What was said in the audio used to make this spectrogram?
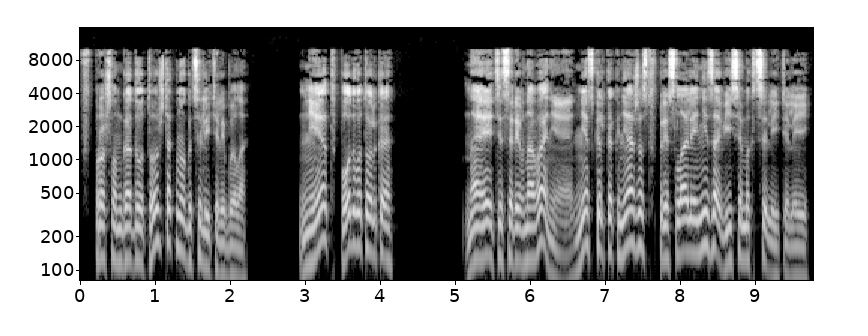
В прошлом году тоже так много целителей было? Нет, по два только. На эти соревнования несколько княжеств прислали независимых целителей,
